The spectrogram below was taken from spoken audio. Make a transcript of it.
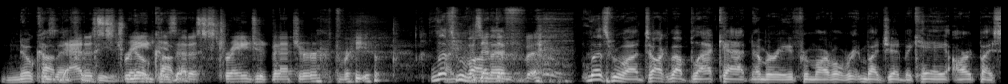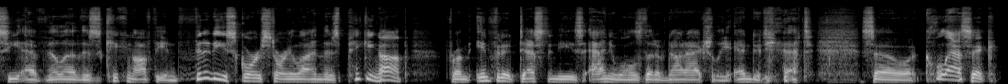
No Is comment. that from a Pete. strange? No is that a strange adventure for you? Let's move Is on then. the f- Let's move on. Talk about Black Cat number eight from Marvel, written by Jed MacKay, art by C.F. Villa. This is kicking off the Infinity Score storyline that is picking up from Infinite Destinies annuals that have not actually ended yet. So, classic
